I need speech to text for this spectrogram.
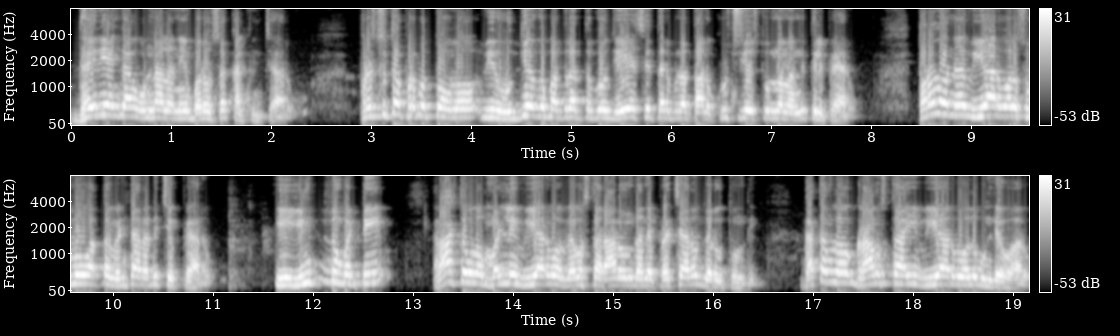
ధైర్యంగా ఉండాలని భరోసా కల్పించారు. ప్రస్తుత ప్రభుత్వంలో వీరు ఉద్యోగ భద్రతకు జేఏసీ తరపున తాను కృషి చేస్తున్నానని తెలిపారు. త్వరలోనే విఆర్ఓల శుభవార్త వింటారని చెప్పారు. ఈ ఇంటిని బట్టి రాష్ట్రంలో మళ్ళీ వీఆర్ఓ వ్యవస్థ రానుందనే ప్రచారం జరుగుతుంది. గతంలో గ్రామ స్థాయి వీఆర్ఓలు ఉండేవారు.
